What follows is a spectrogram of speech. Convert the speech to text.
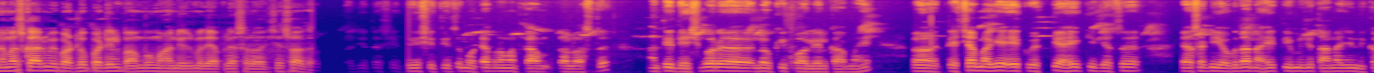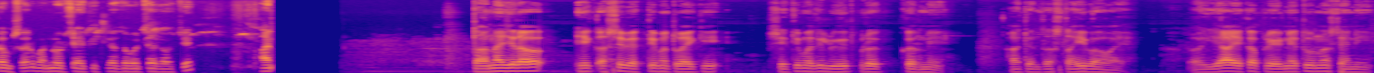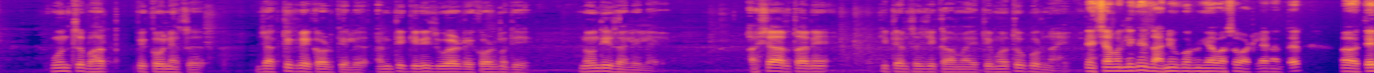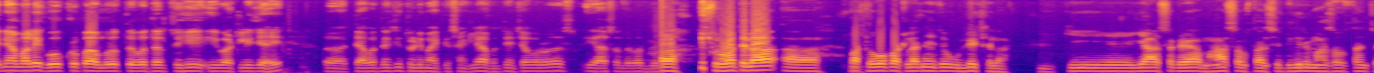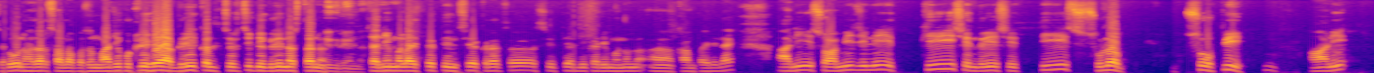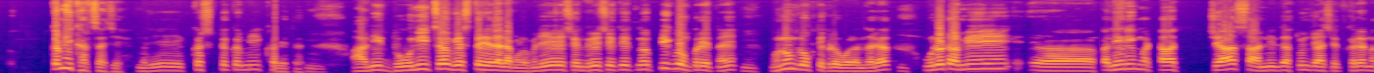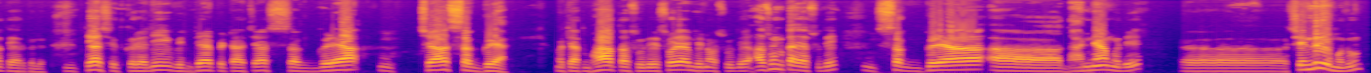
नमस्कार मी पाटलो पाटील बांबू महान्यूजमध्ये आपल्या सर्वांचे स्वागत. जिथं सेंद्रिय शेतीचं मोठ्या प्रमाणात काम चालू असतं आणि ते देशभर लौकिक पावलेलं काम आहे. त्याच्यामागे एक व्यक्ती आहे की ज्याचं यासाठी योगदान आहे ती म्हणजे तानाजी निकम सर बन्नूरच्या आहे तिथल्या जवळच्या गावचे. आणि तानाजीराव एक असे व्यक्तिमत्व आहे की शेतीमधील विविध प्रयोग करणे हा त्यांचा स्थायी भाव आहे. या एका प्रेरणेतूनच त्यांनी उंच भात पिकवण्याचं जागतिक रेकॉर्ड केलं आणि ते गिनीज वर्ल्ड रेकॉर्डमध्ये नोंदी झालेलं आहे. अशा अर्थाने की त्यांचं जे काम आहे ते महत्त्वपूर्ण आहे. त्याच्यामधली काही जाणीव करून घ्यावं असं वाटल्यानंतर त्याने आम्हाला गोकृपा अमृतबद्दलची ही ही बाटली जी आहे त्याबद्दलची थोडी माहिती सांगली आपण त्याच्याबरोबरच या संदर्भात बोलू. सुरुवातीला पाटलोबा पाटलाने जो उल्लेख केला. की या सगळ्या महासंस्थान सिद्धगिरी महासंस्थांच्या दोन हजार सालापासून माझी कुठली हे अग्रिकल्चरची डिग्री नसताना. त्यांनी मला इथं तीनशे एकराचं शेती अधिकारी म्हणून काम पाहिलेलं आहे आणि स्वामीजींनी इतकी सेंद्रिय शेती सुलभ सोपी आणि कमी खर्चाचे म्हणजे कष्ट कमी खर येतं हं. आणि दोन्हीचं व्यस्त हे झाल्यामुळं म्हणजे सेंद्रिय शेतीतनं पीक बंपर येत नाही. म्हणून लोक तिकडे वळण झाल्यात. उलट आम्ही कन्हेरी मठाच्या सानिध्यातून ज्या शेतकऱ्यांना तयार केलं. त्या शेतकऱ्यांनी विद्यापीठाच्या सगळ्या. च्या सगळ्या मग त्यात भात असू दे सोयाबीन असू दे अजून काय असू दे. सगळ्या धान्यामध्ये सेंद्रिय मधून.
